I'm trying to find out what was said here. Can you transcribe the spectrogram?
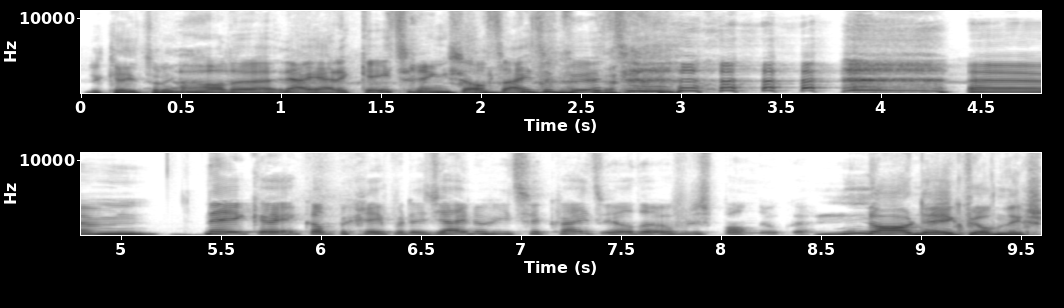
De catering? hadden. Nou ja, de catering is altijd de put. Ehm, nee, ik, ik had begrepen dat jij nog iets kwijt wilde over de spandoeken. Nou, nee, ik wil niks,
